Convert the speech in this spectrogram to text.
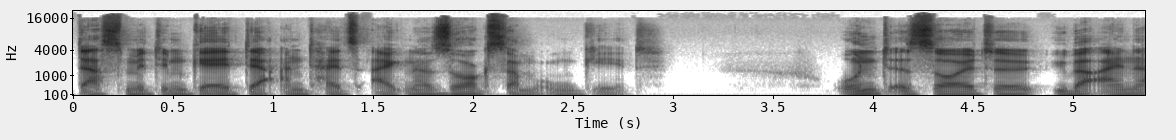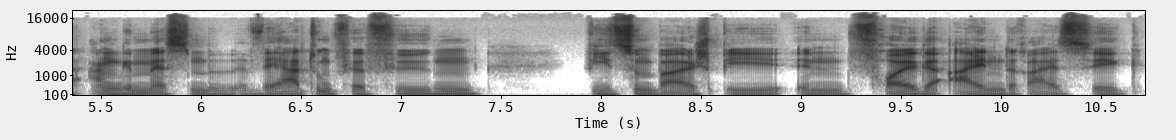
das mit dem Geld der Anteilseigner sorgsam umgeht. Und es sollte über eine angemessene Bewertung verfügen, wie zum Beispiel in Folge 31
